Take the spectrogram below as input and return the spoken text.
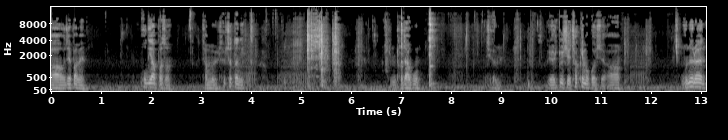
아 어젯밤에 목이 아파서 잠을 설쳤더니 좀 더 자고 지금 12시에 첫 끼 먹고 있어요. 아, 오늘은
